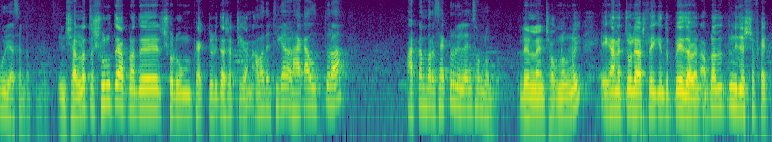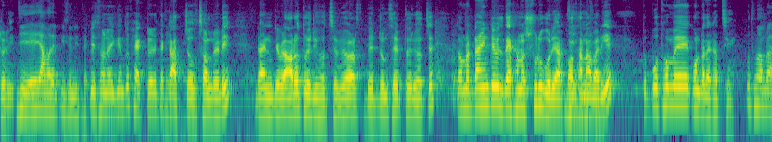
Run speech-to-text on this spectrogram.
কুরিয়ার সেন্টার পর্যন্ত। ইনশাল্লাহ তো শুরুতে আপনাদের শোরুম ফ্যাক্টরিতে আসার ঠিকানা? আমাদের ঠিকানা ঢাকা উত্তরা আট নম্বর সেক্টর রেললাইন সংলগ্ন। লেনলাইন সংলগ্নই। এখানে চলে আসলেই কিন্তু পেয়ে যাবেন। আপনাদের তো নিজস্ব ফ্যাক্টরি জি এই আমাদের পিছনে পিছনে কিন্তু ফ্যাক্টরিতে কাজ চলছে অলরেডি ডাইনিং টেবিল আরও তৈরি হচ্ছে ভিওয়ার্স বেডরুম সেট তৈরি হচ্ছে। তো আমরা ডাইনিং টেবিল দেখানো শুরু করি আর কথা না বাড়িয়ে। তো প্রথমে কোনটা দেখাচ্ছি? প্রথমে আমরা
